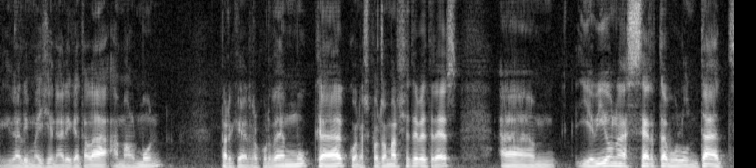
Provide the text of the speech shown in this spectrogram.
i de l'imaginari català amb el món, perquè recordem-ho que quan es posa en marxa TV3 eh, hi havia una certa voluntat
